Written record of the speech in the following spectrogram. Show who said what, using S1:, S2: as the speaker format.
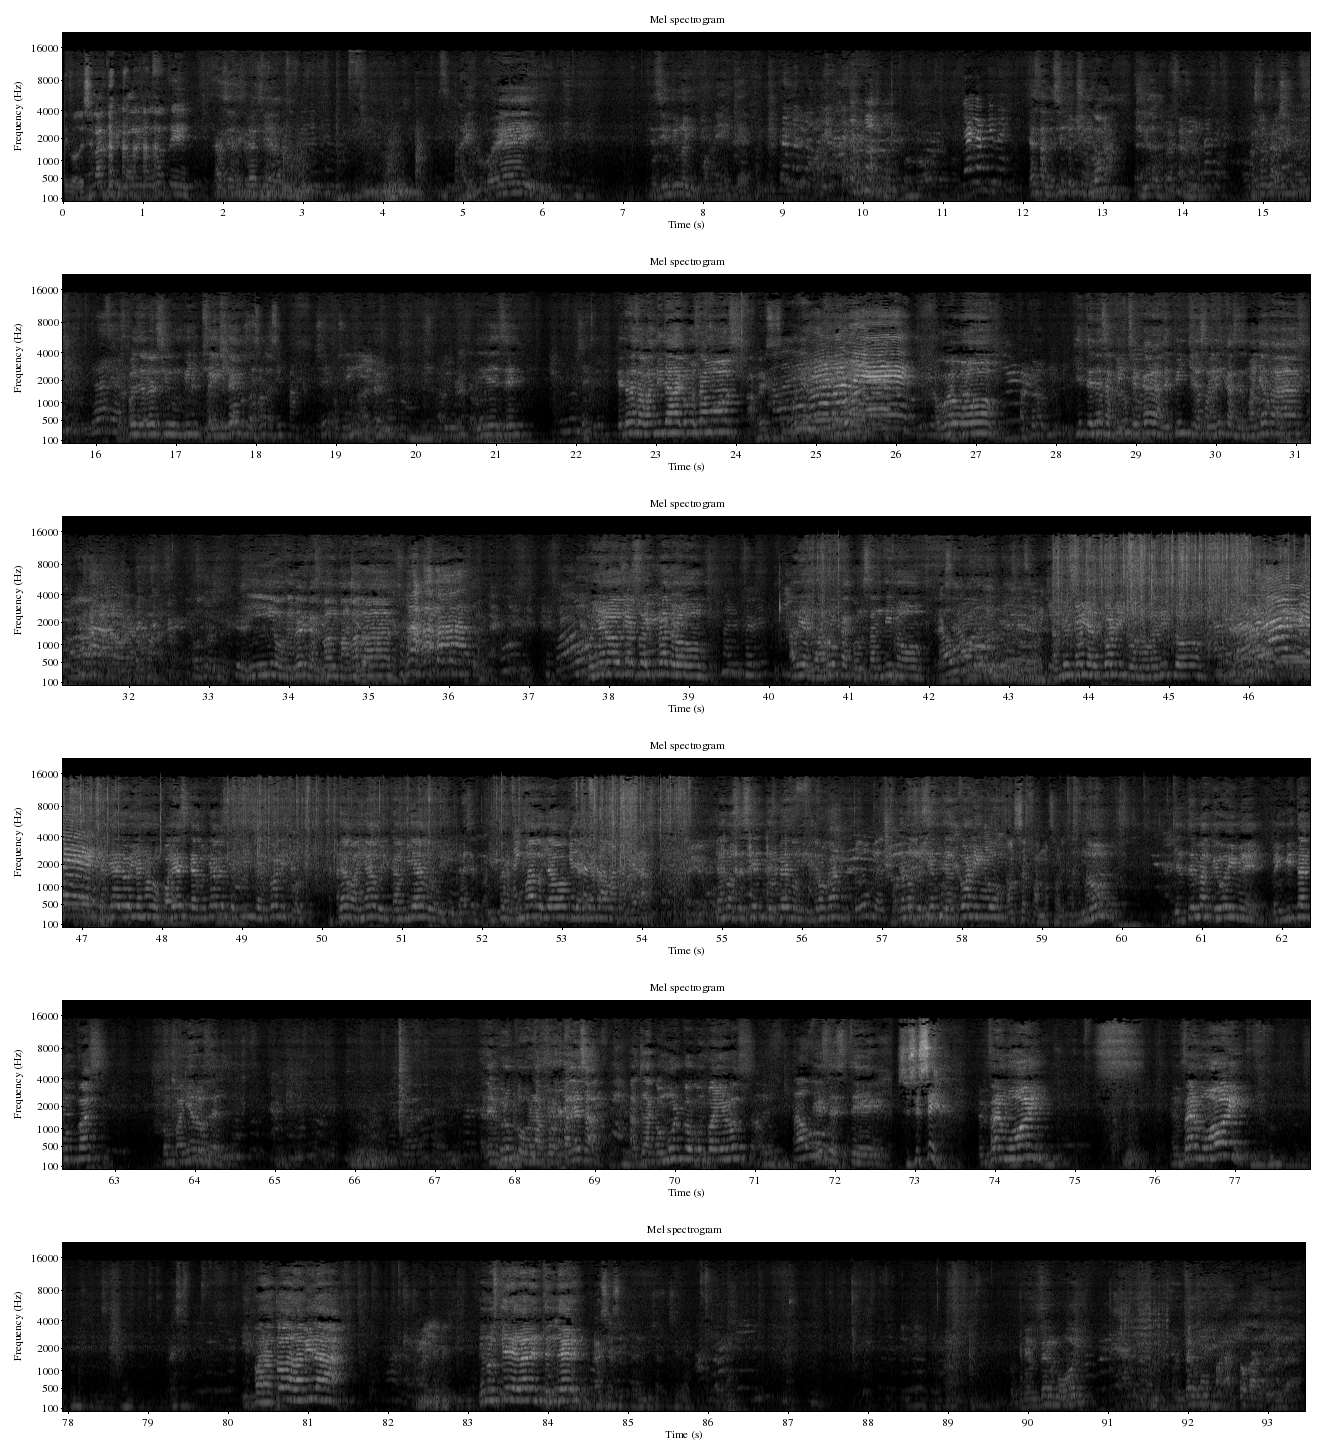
S1: Digo, de
S2: Adelante, mi padre, adelante.
S3: Gracias, gracias. Ay, güey. Se siente uno imponente aquí, de madre.
S4: Ya, ya tiene.
S3: Ya hasta me siento chingón.
S4: Gracias.
S3: Después de haber sido un vil pendejo. Fíjense. ¿Qué tal esa bandita? ¿Cómo estamos?
S2: A ver si se
S3: A huevo. Quiten esa pinche cara de pinches maricas desmayadas. Sí, o de vergas mal mamadas. Compañeros, yo soy Pedro, alias La Roca Constantino. También soy alcohólico, drogadito. Que el día de hoy ya no lo parezca, porque ya ves que pinche alcohólico ya bañado y cambiado y, y perfumado ya obvia, ya no, ya no se siente pedo ni droga, ya no se siente alcohólico.
S1: Vamos a ser famosos ahorita.
S3: ¿No? Y el tema que hoy me, me invitan, compas, compañeros del, del grupo La Fortaleza Atlacomulco, compañeros, es este,
S1: Sí, sí, sí.
S3: enfermo hoy, enfermo hoy, y para toda la vida. ¿Qué nos quiere dar a entender?
S2: Gracias.
S3: enfermo hoy, enfermo para toda la vida.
